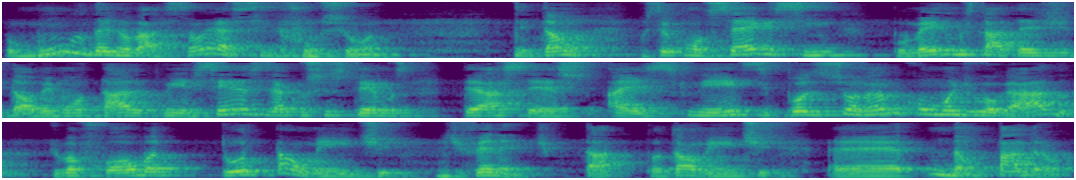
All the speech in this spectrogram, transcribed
O mundo da inovação é assim que funciona. Então, você consegue sim, por meio de uma estratégia digital bem montada, conhecendo esses ecossistemas, ter acesso a esses clientes e posicionando como advogado de uma forma totalmente diferente, tá? Totalmente é, não padrão.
